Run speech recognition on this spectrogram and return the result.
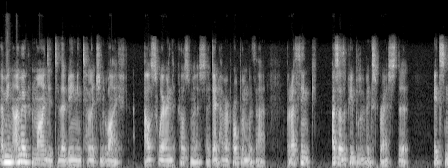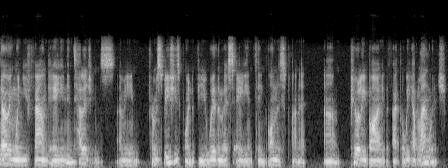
I mean, I'm open minded to there being intelligent life elsewhere in the cosmos. I don't have a problem with that. But I think, as other people have expressed, that it's knowing when you found alien intelligence. I mean, from a species point of view, we're the most alien thing on this planet, um, purely by the fact that we have language.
